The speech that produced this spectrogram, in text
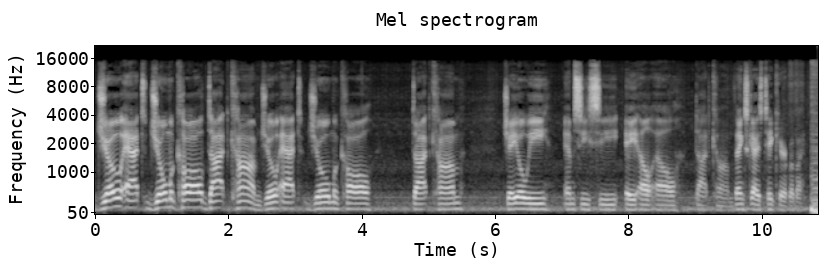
Joe at joemccall.com. Joe at joemccall.com. J O E M C C A L L dot com. Thanks, guys. Take care. Bye bye.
